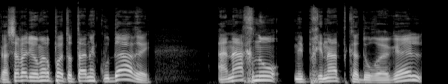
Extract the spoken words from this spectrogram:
ועכשיו אני אומר פה את אותה נקודה הרי. אנחנו מבחינת כדורגל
